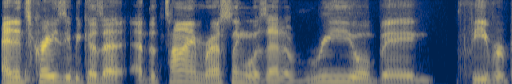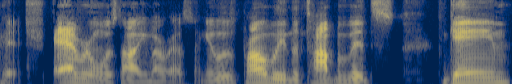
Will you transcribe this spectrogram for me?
and it's crazy because at, at the time wrestling was at a real big fever pitch. Everyone was talking about wrestling. It was probably the top of its game.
